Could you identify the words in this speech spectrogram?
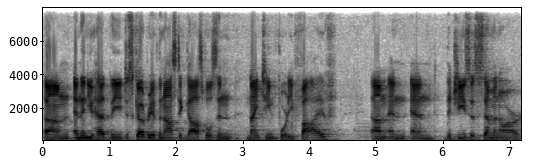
Um, and then you had the discovery of the Gnostic Gospels in 1945 um, and, and the Jesus Seminar.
